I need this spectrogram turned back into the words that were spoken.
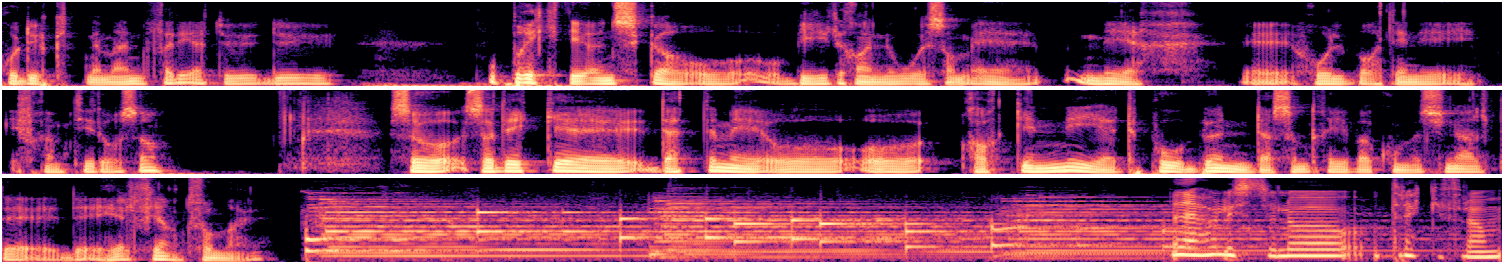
produktene, men fordi at du, du oppriktig ønsker å, å, bidra noe som er mer holdbart inn i, i fremtiden også. Så, så, det er ikke dette med å, å rakke ned på bønder som driver konvensjonelt, det, det er helt fjernt for meg. Men jeg har lyst til å trekke fram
